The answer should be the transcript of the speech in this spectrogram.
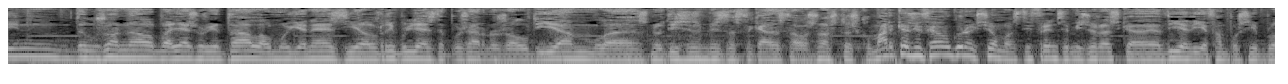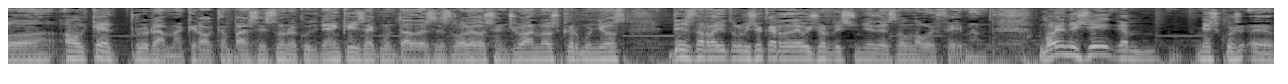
Magazín d'Osona, el Vallès Oriental, el Moianès i el Ripollès de posar-nos al dia amb les notícies més destacades de les nostres comarques i fem connexió amb les diferents emissores que dia a dia fan possible aquest programa, que era el Campàs des d'Ona Codinenca, Isaac Montades des de la veu de Sant Joan, Òscar Muñoz des de Ràdio Televisió Cardedeu i Jordi Sunyer des del 9FM. L'ONG, més, eh,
